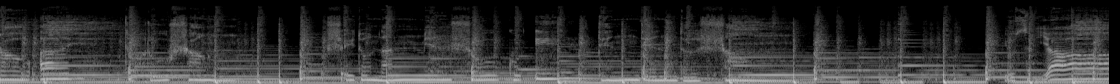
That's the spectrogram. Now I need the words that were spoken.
找爱的路上谁都难免受过一点点的伤，又怎样？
